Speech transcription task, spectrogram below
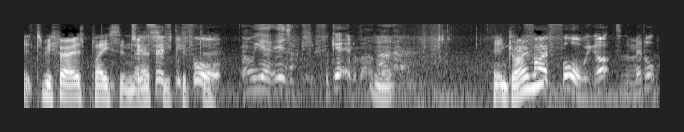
It, to be fair, it's placing there, so you could 254. uh, Oh yeah, it is. I keep forgetting about Yeah. that. hit and drive. it. 254 we got to the middle.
